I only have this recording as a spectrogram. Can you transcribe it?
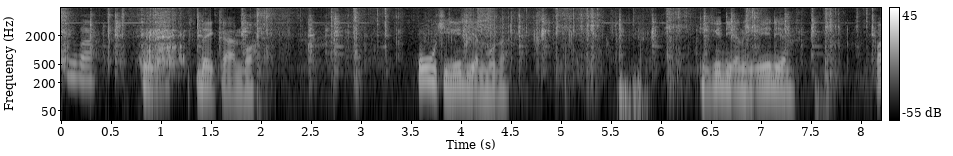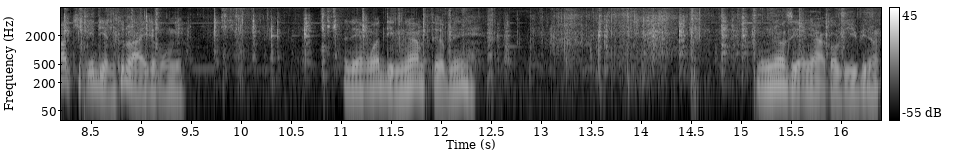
คือว่าโอ้ได้การบ่โอ้ขี้ไก่เดียนพุ่นนะขี้ไก่เดียนขี้ไก่เดียนบ้านขี้ไก่เดียนขึ้นหลายแต่มองนี่ แสดงว่าดินงามเติบนี่มึงแนวเสียหยาเกาหลีพี่น้อง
